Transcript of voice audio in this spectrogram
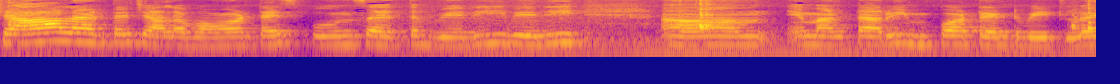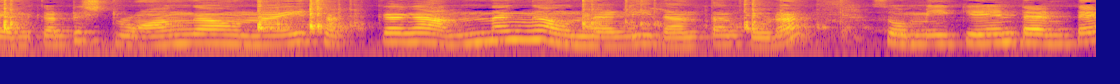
చాలా అంటే చాలా బాగుంటాయి. స్పూన్స్ అయితే వెరీ వెరీ ఏమంటారు ఇంపార్టెంట్ వీటిలో. ఎందుకంటే స్ట్రాంగ్గా ఉన్నాయి చక్కగా అందంగా ఉందండి ఇదంతా కూడా. సో మీకేంటంటే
